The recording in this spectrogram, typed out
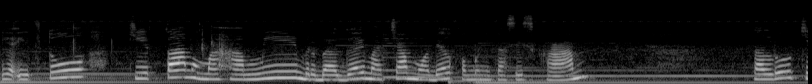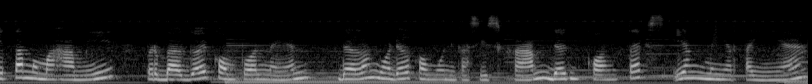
yaitu kita memahami berbagai macam model komunikasi Scrum. Lalu kita memahami berbagai komponen dalam model komunikasi Scrum dan konteks yang menyertainya.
